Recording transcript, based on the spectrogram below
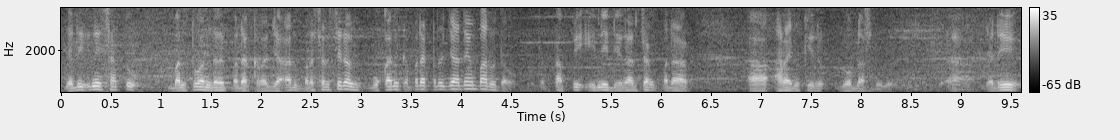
Jadi ini satu bantuan daripada kerajaan berdasarkan bukan kepada kerajaan yang baru tahu, tetapi ini dirancang pada uh, RMK 12 dulu. Uh, jadi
